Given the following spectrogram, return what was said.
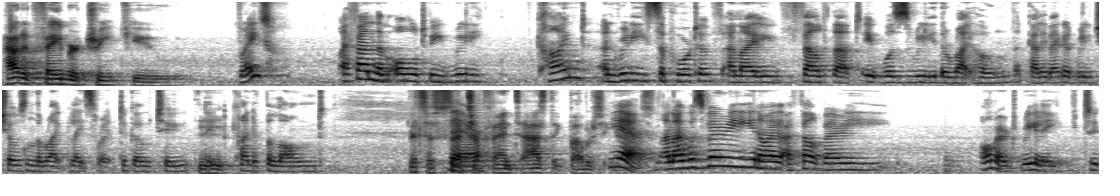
how did Faber treat you? Great. I found them all to be really kind and really supportive, and I felt that it was really the right home. That Galley Beggar had really chosen the right place for it to go to. That Mm-hmm. It kind of belonged. It's a, such a fantastic publishing Yeah, house. and I was very, you know, I, I felt very honoured, really, to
